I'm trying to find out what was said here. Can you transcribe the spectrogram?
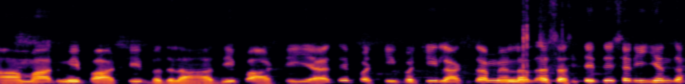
ਆਮ ਆਦਮੀ ਪਾਰਟੀ ਬਦਲਾਅ ਦੀ ਪਾਰਟੀ ਹੈ ਤੇ 25 25 ਲੱਖ ਦਾ ਮੈਨੂੰ ਲੱਗਦਾ ਸਸਤੇ ਤੇ ਸਰੀ ਜਾਂਦਾ।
